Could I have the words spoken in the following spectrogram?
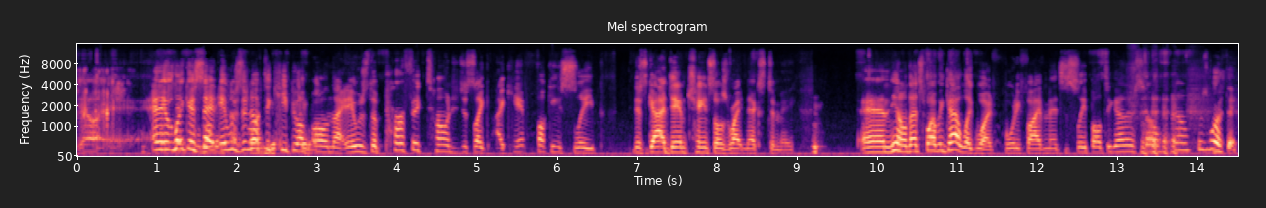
you know, and it, like I said, it was enough to keep you up all night. It was the perfect tone to just like, I can't fucking sleep. This goddamn chainsaw's right next to me. And, you know, that's why we got like, what, 45 minutes of sleep altogether? So, you know, it was worth it.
